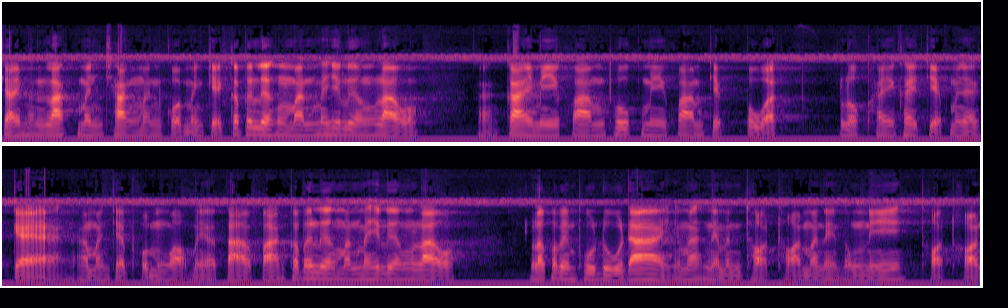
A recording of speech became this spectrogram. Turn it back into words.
ใจมันรักมันชังมันโกรธมันเกลียดก็เป็นเรื่องของมันไม่ใช่เรื่องของเรากายมีความทุกข์มีความเจ็บปวดโรคภัยไข้เจ็บมันจะแก่ มันจะผมงอกมันจะตาฟางก็เป็นเรื่องมันไม่ใช่เรื่องเรา เราก็เป็นผู้ดูได้ใช่ไหมเนี่ยมันถอดถอนมาในตรงนี้ ถอดถอน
